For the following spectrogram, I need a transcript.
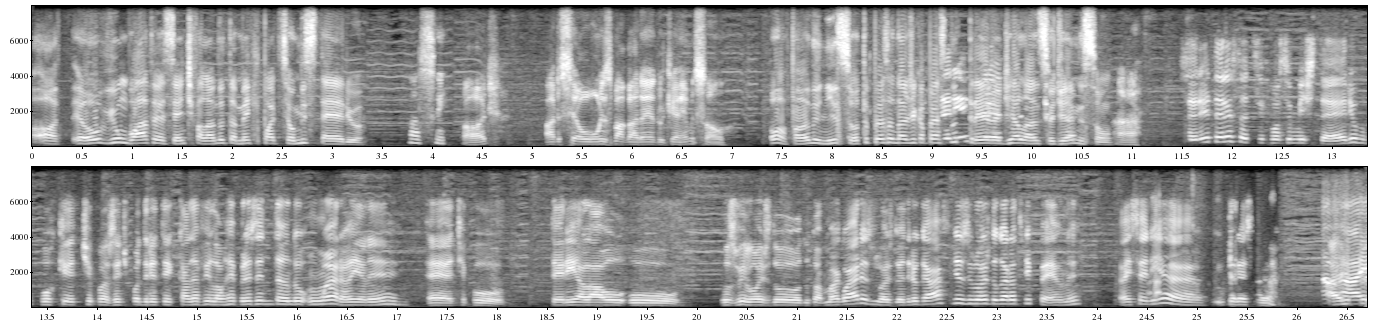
Ó, eu ouvi um boato recente falando também que pode ser o Mistério. Ah, sim. Pode. Pode ser um esmagaranha do Jameson. Oh, falando nisso, outro personagem que aparece no trailer de relance, o Jameson. Ah, Seria interessante se fosse um mistério, porque, tipo, a gente poderia ter cada vilão representando uma aranha, né? É, tipo, teria lá o, o- os vilões do, do Tom Maguire, os vilões do Andrew Garfield e os vilões do Garoto de Ferro, né? Aí seria interessante. Aí Aí,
